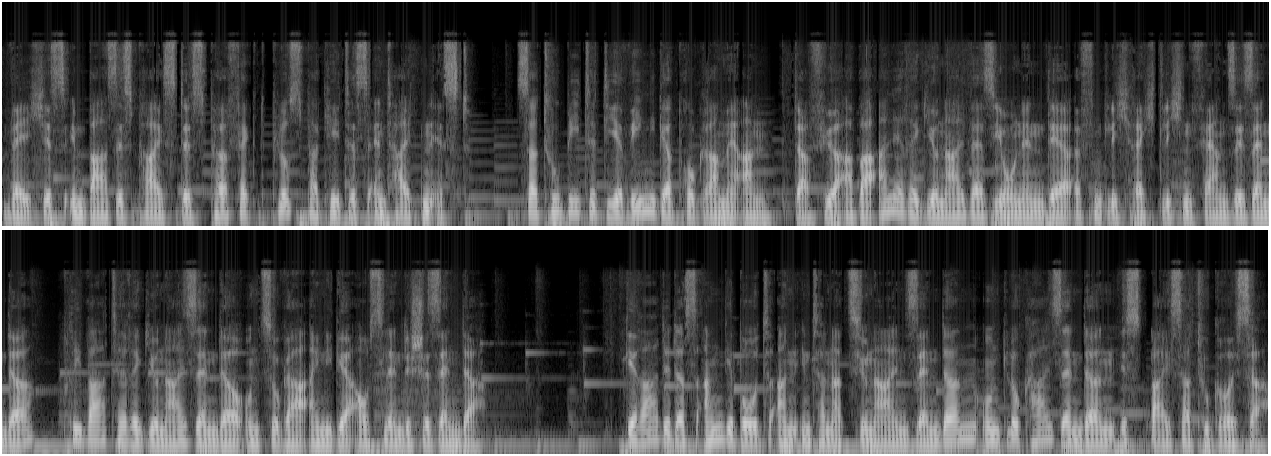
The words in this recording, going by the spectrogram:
welches im Basispreis des Perfect Plus Paketes enthalten ist. Satu bietet dir weniger Programme an, dafür aber alle Regionalversionen der öffentlich-rechtlichen Fernsehsender, private Regionalsender und sogar einige ausländische Sender. Gerade das Angebot an internationalen Sendern und Lokalsendern ist bei Satu größer.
